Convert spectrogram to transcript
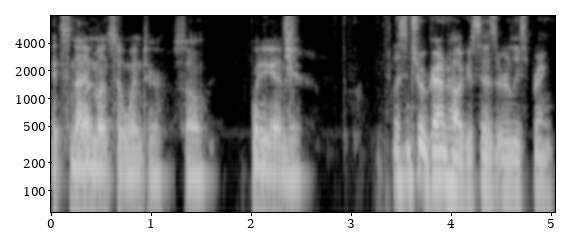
it's nine What? months of winter. So, what are you gonna do? Listen to a groundhog It says early spring.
